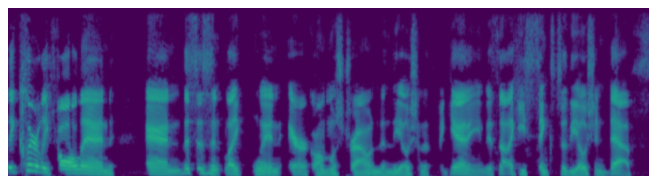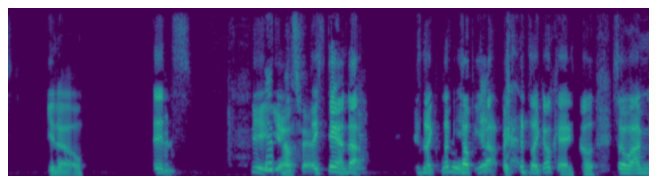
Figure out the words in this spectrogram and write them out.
they clearly fall in and this isn't like when eric almost drowned in the ocean at the beginning it's not like he sinks to the ocean depths you know it's Yeah, you know, fair. they stand up Yeah. he's like let me help you up it's like okay so so i'm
